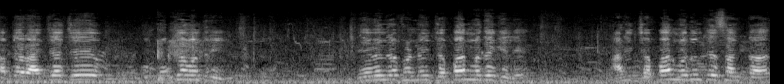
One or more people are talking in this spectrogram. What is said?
आपल्या राज्याचे उपमुख्यमंत्री देवेंद्र फडणवीस जपानमध्ये गेले. आणि जपानमधून ते सांगतात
